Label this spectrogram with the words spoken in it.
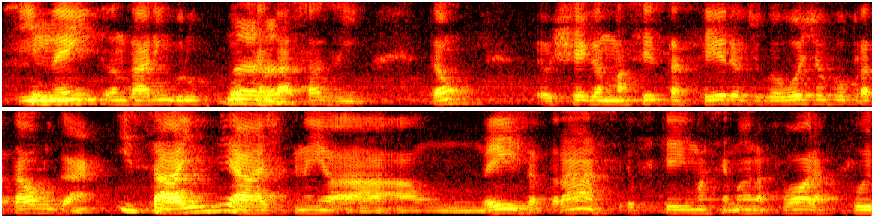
Sim. e nem andar em grupo, gosto uhum. de andar sozinho. Então, eu chego numa sexta-feira, eu digo, hoje eu vou para tal lugar. E saio e viajo, que nem há, um mês atrás, eu fiquei uma semana fora, fui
